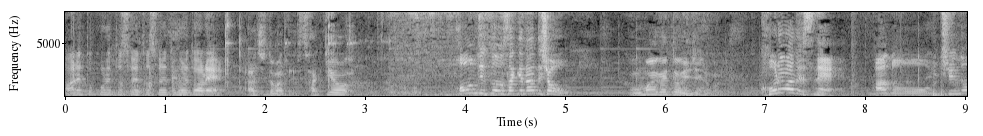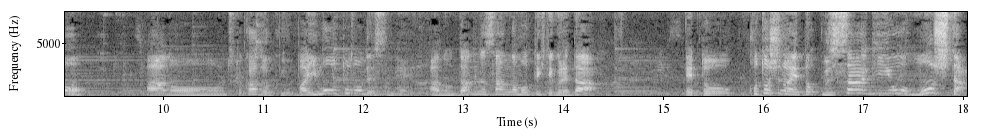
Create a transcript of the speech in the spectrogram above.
あれとこれとそれとそれとこれとあれ。あちょっと待って酒を本日のお酒なんでしょう？お前が言った方がいいんじゃないのここれはですね、あのうちの。あのちょっと家族、まあ、妹のですねあの旦那さんが持ってきてくれたえっと今年のえっとうさぎを模した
